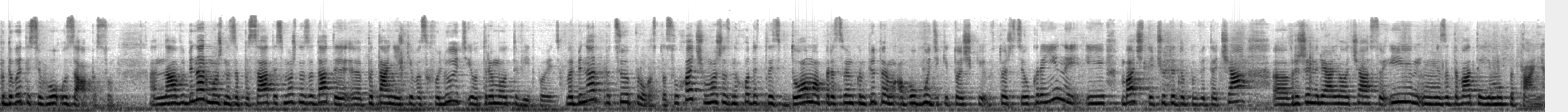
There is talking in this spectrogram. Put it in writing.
подивитись його у запису. На вебінар можна записатись, можна задати е, питання, які вас хвилюють, і отримувати відповідь. Вебінар працює просто. Слухач може знаходитись вдома перед своїм комп'ютером або у будь-якій точці в точці України і бачити, чути доповідача е, в режимі реального часу і задавати йому питання.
